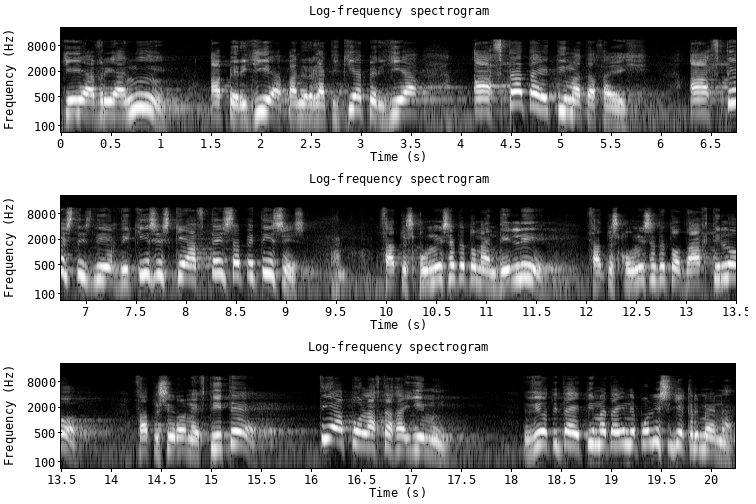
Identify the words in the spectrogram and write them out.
και η αυριανή απεργία, πανεργατική απεργία, αυτά τα αιτήματα θα έχει. Αυτές τις διεκδικήσεις και αυτές τις απαιτήσεις. Θα τους κουνήσετε το μαντίλι, θα τους κουνήσετε το δάχτυλο, θα τους ηρωνευτείτε. Τι από όλα αυτά θα γίνουν; Διότι τα αιτήματα είναι πολύ συγκεκριμένα.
